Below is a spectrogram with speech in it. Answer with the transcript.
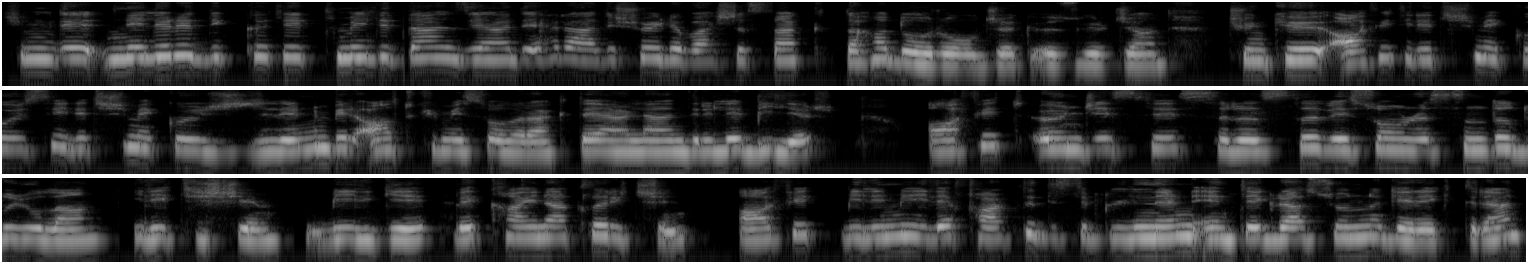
Şimdi nelere dikkat etmeliden ziyade herhalde şöyle başlasak daha doğru olacak Özgürcan. Çünkü afet iletişim ekolojisi iletişim ekolojilerinin bir alt kümesi olarak değerlendirilebilir afet öncesi, sırası ve sonrasında duyulan iletişim, bilgi ve kaynaklar için afet bilimi ile farklı disiplinlerin entegrasyonunu gerektiren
